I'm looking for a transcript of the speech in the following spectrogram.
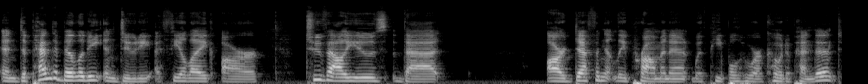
And dependability and duty, I feel like, are two values that are definitely prominent with people who are codependent.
